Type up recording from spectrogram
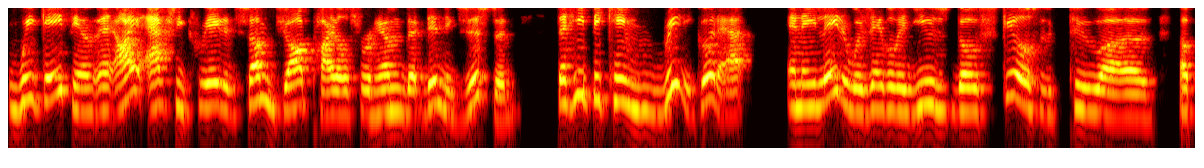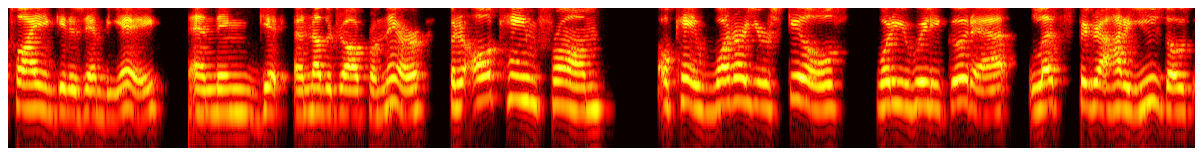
we gave him, and I actually created some job titles for him that didn't existed that he became really good at. And he later was able to use those skills to uh, apply and get his MBA and then get another job from there. But it all came from okay, what are your skills? What are you really good at? Let's figure out how to use those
